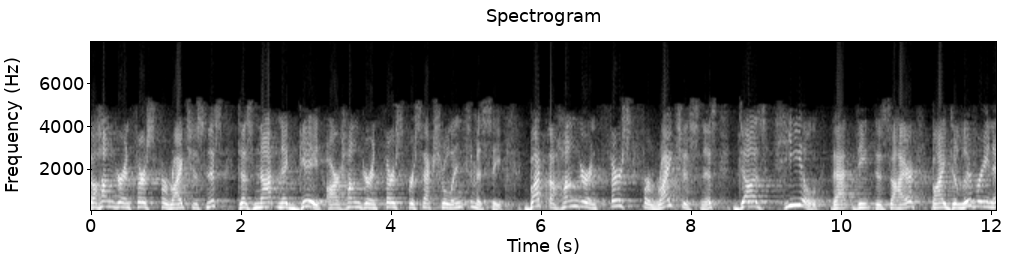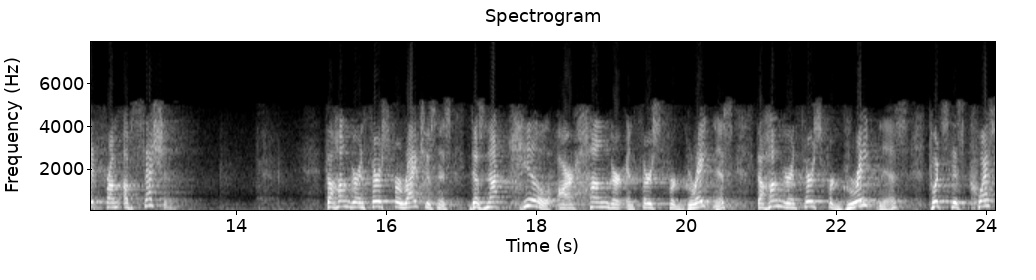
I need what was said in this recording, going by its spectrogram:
The hunger and thirst for righteousness does not negate our hunger and thirst for sexual intimacy, but the hunger and thirst for righteousness does heal that deep desire by delivering it from obsession. The hunger and thirst for righteousness does not kill our hunger and thirst for greatness. The hunger and thirst for greatness puts this quest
